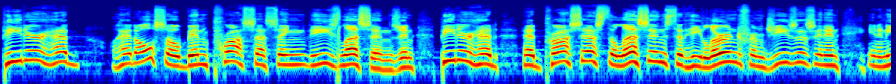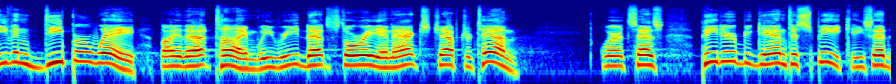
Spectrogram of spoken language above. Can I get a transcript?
Peter had, had also been processing these lessons. And Peter had, had processed the lessons that he learned from Jesus in an, in an even deeper way by that time. We read that story in Acts chapter 10, where it says, Peter began to speak. He said,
